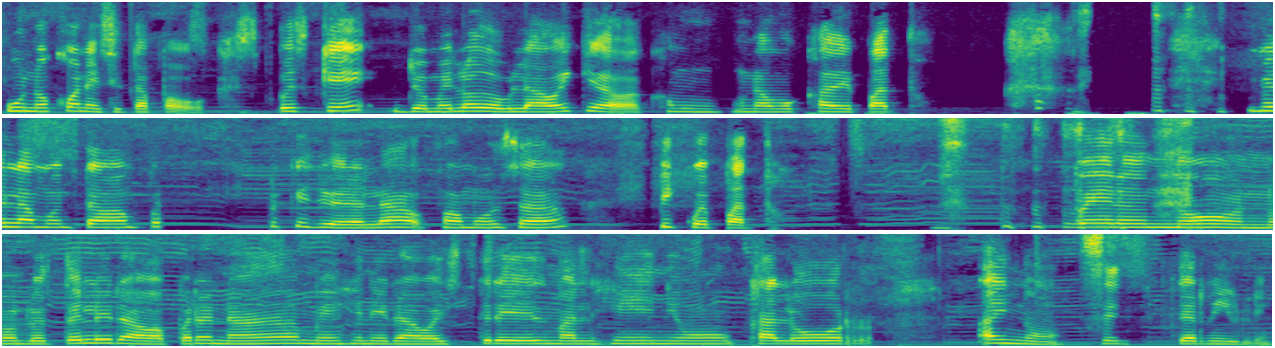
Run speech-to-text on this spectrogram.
uno con ese tapabocas. Pues que yo me lo doblaba y quedaba como una boca de pato. me la montaban porque yo era la famosa pico de pato. Pero no, no lo toleraba para nada, me generaba estrés, mal genio, calor. Ay, no, sí. terrible.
